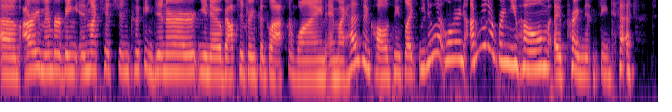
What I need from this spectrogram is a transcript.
Um, I remember being in my kitchen cooking dinner, you know, about to drink a glass of wine, and my husband calls and he's like, "You know what, Lauren? I'm going to bring you home a pregnancy test."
